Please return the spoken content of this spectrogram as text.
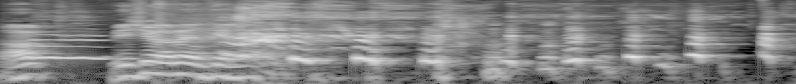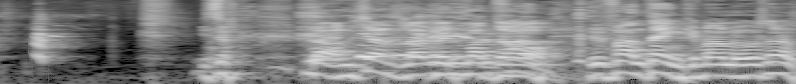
Ja, vi kör en till. Den känslan vill man inte ha. hur fan tänker man då sen?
